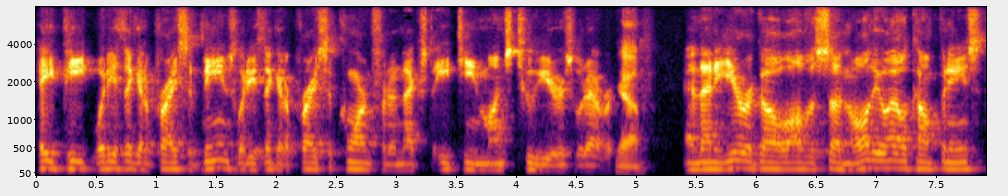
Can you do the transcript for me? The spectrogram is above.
"Hey, Pete, what do you think of the price of beans? What do you think of the price of corn for the next 18 months, two years, whatever?" Yeah. And then a year ago, all of a sudden, all the oil companies,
